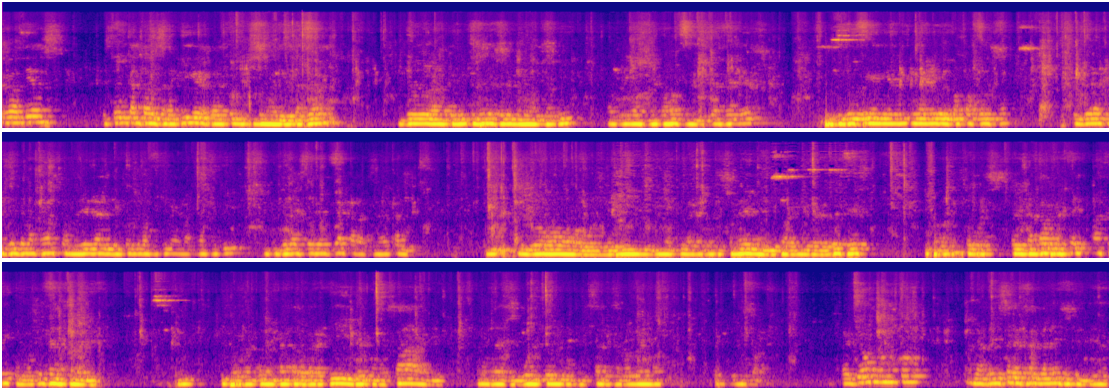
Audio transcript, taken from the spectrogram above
gracias. Estoy encantado de estar aquí, agradezco muchísimo la invitación. Yo durante muchos años he venido aquí, algunos me conocen desde hace años. Yo fui un amigo de Papa Alfonso, que yo era presidente de la FAS cuando él era director de la oficina de la aquí, y que yo era para el señor Cali. Y yo le di veces con él, me invitó a venir varias veces, lo tanto, pues estoy encantado de que hace como 10 años que no Y por lo tanto me encanta volver aquí y ver cómo está, y cómo se desenvuelto, y cómo está desarrollando. Yo monto la revista de del año 78,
